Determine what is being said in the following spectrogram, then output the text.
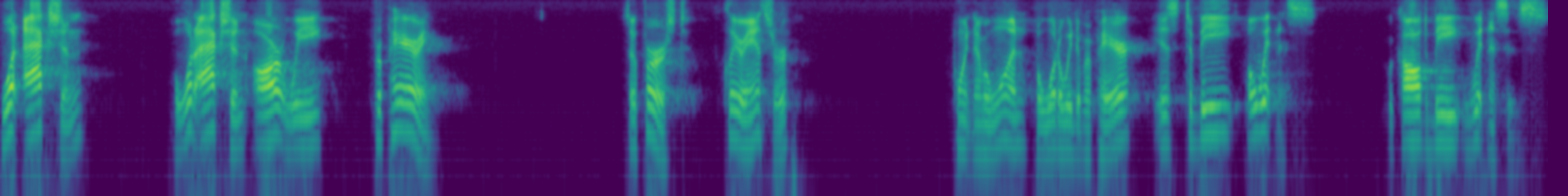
What action, what action are we preparing? So first, clear answer. Point number one, for what are we to prepare, is to be a witness. We're called to be witnesses.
